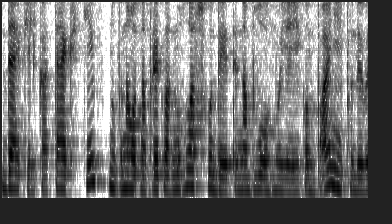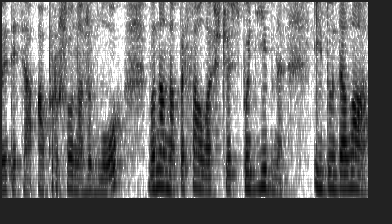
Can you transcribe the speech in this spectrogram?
декілька текстів. Ну, вона, от, наприклад, могла сходити на блог моєї компанії, подивитися, а про що наш блог. Вона написала щось подібне і додала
